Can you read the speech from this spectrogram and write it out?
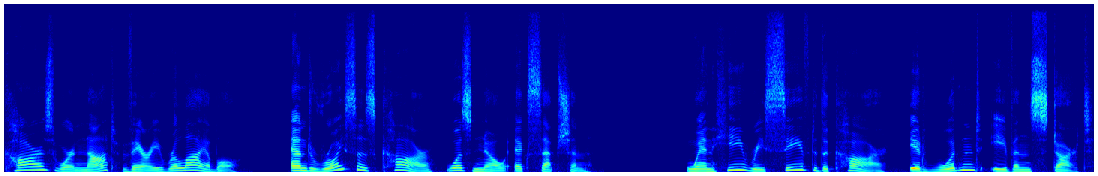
cars were not very reliable, and Royce's car was no exception. When he received the car, it wouldn't even start.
